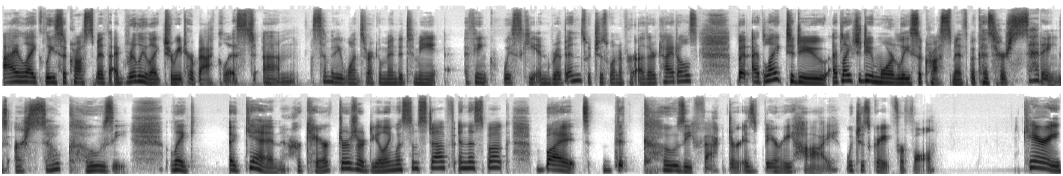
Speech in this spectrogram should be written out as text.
I like Leesa Cross-Smith. I'd really like to read her backlist. Um, somebody once recommended to me, I think Whiskey and Ribbons, which is one of her other titles. But I'd like to do I'd like to do more Leesa Cross-Smith because her settings are so cozy. Like again, her characters are dealing with some stuff in this book, but the cozy factor is very high, which is great for fall. Carrie,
